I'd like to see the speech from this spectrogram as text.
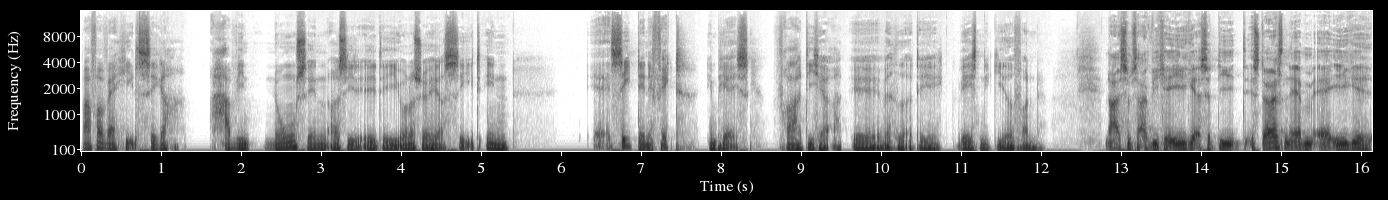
Bare for at være helt sikker, har vi nogensinde, også i det, I undersøger her, set, en, set den effekt empirisk fra de her, øh, hvad hedder det, væsentligt gearede fonde? Nej, som sagt, vi kan ikke, altså de, størrelsen af dem er ikke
